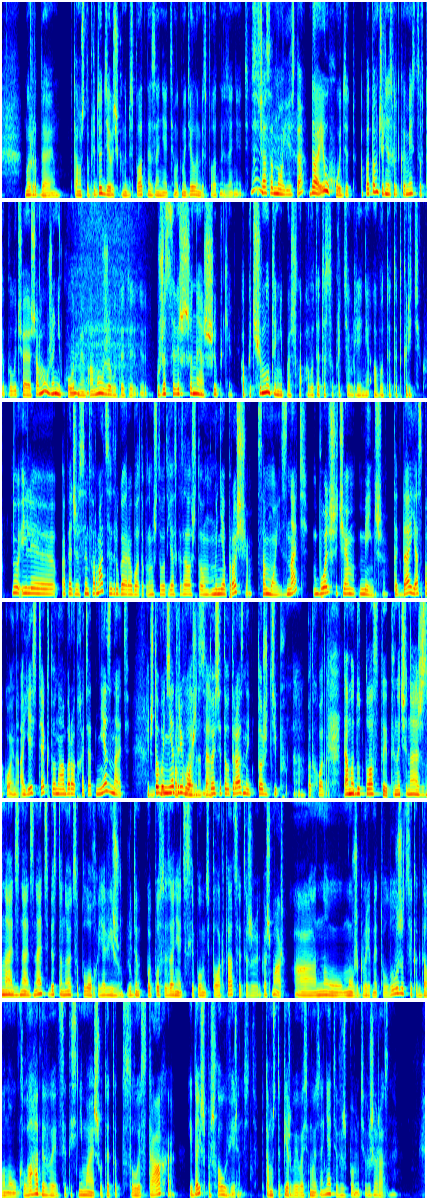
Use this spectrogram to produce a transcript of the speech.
мы рыдаем. Потому что придет девочка на бесплатное занятие. Вот мы делаем бесплатное занятие. Ну, Сейчас одно есть, да? Да, и уходит. А потом через несколько месяцев ты получаешь, а мы уже не кормим, а мы уже вот это, уже совершены ошибки. А почему ты не пошла? А вот это сопротивление, а вот этот критик. Ну или, опять же, с информацией другая работа, потому что вот я сказала, что мне проще самой знать больше, чем меньше. Тогда я спокойна. А есть те, кто наоборот хотят не знать, И чтобы не тревожиться. Да. То есть это вот разный тоже тип да. подхода. Там идут пласты. Ты начинаешь знать, знать, знать, тебе становится плохо. Я вижу людям вот после занятий, если помните, по лактации, это же кошмар. А, ну, мы уже говорим, это уложится, и когда оно укладывается, и ты снимаешь вот этот слой страха, и дальше пошла уверенность. Потому что первое и восьмое занятие, вы же помните, вы же разные.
